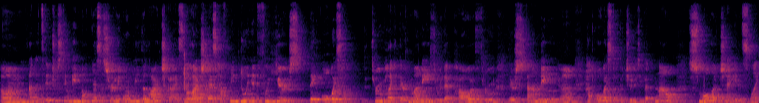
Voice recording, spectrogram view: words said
um, and it's interestingly not necessarily only the large guys. The large guys have been doing it for years. They always have, through like their money, through their power, through their standing, uh, had always the opportunity. But now smaller chains like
